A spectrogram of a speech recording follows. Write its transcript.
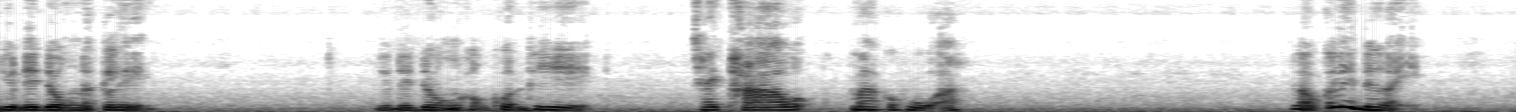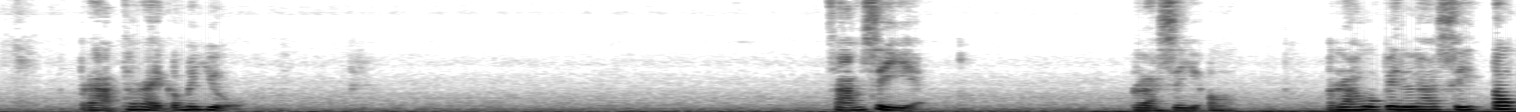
อยู่ในดงนักเลงอยู่ในดงของคนที่ใช้เท้ามากกว่าหัว เราก็เลยเหนื่อย ปราบเท่าไหร่ก็ไม่อยู่สามสี่ราศีออก เราเป็นราศีตก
